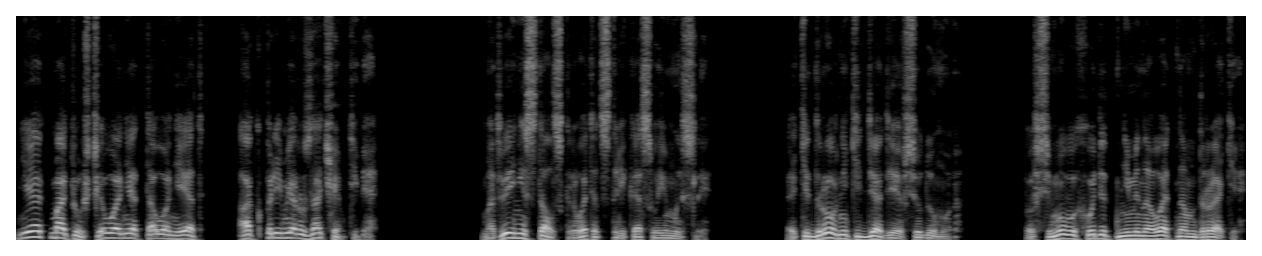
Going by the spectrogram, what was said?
«Нет, Матюш, чего нет, того нет. А, к примеру, зачем тебе? Матвей не стал скрывать от старика свои мысли. Эти дровники, дядя, я все думаю. По всему выходит не миновать нам драки.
